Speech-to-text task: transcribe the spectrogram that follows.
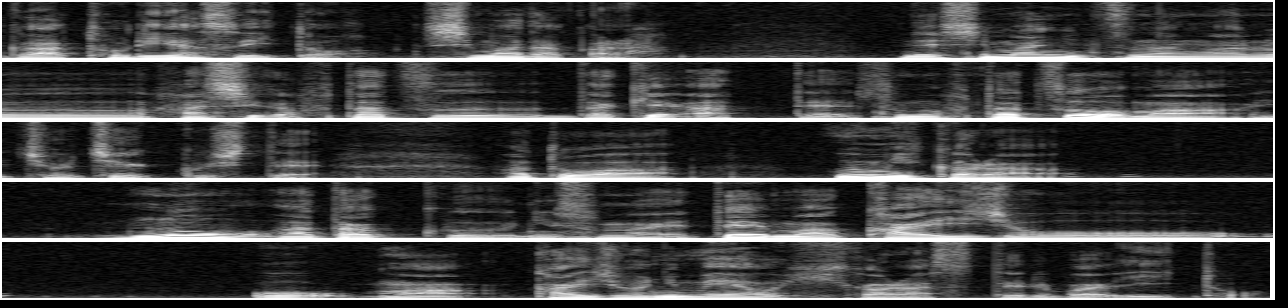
が取りやすいと島だから。で島につながる橋が2つだけあってその2つをまあ一応チェックしてあとは海からのアタックに備えて、まあ、海上を、まあ、海上に目を光らせてればいいと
